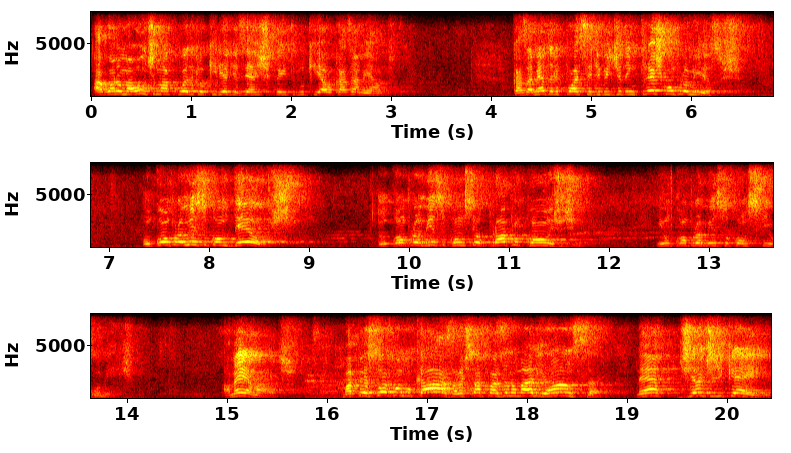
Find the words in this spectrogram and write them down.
Agora, uma última coisa que eu queria dizer a respeito do que é o casamento. O casamento ele pode ser dividido em três compromissos: um compromisso com Deus, um compromisso com o seu próprio cônjuge e um compromisso consigo mesmo. Amém, amados? Uma pessoa quando casa, ela está fazendo uma aliança, né? Diante de quem?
